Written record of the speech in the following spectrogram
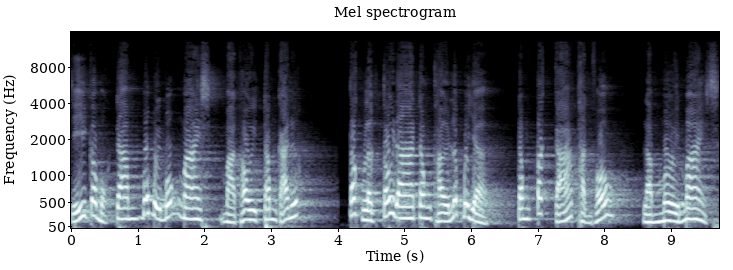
chỉ có 144 miles mà thôi trong cả nước. Tốc lực tối đa trong thời lúc bây giờ trong tất cả thành phố là 10 miles.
